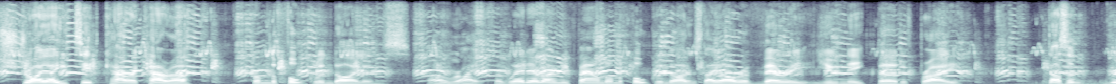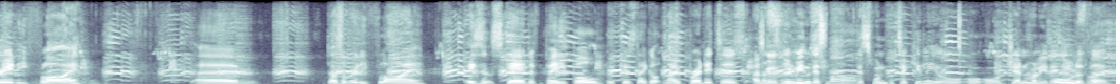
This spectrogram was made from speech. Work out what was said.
striated caracara from the Falkland Islands. Oh, right. So where they're only found on the Falkland Islands, they are a very unique bird of prey. Doesn't really fly. Um, doesn't really fly. Isn't scared of people because they got no predators. And gonna- you mean this smart. this one particularly, or, or, or generally? They All of fly? them.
